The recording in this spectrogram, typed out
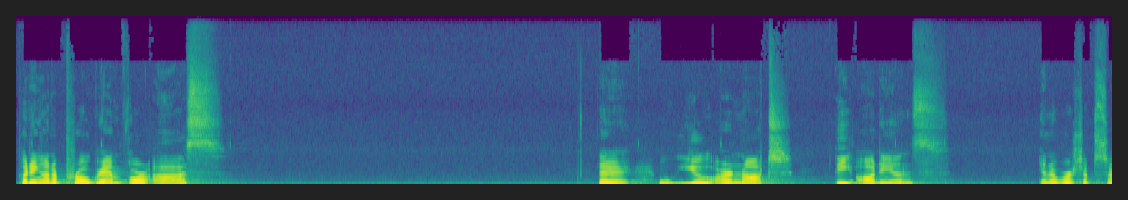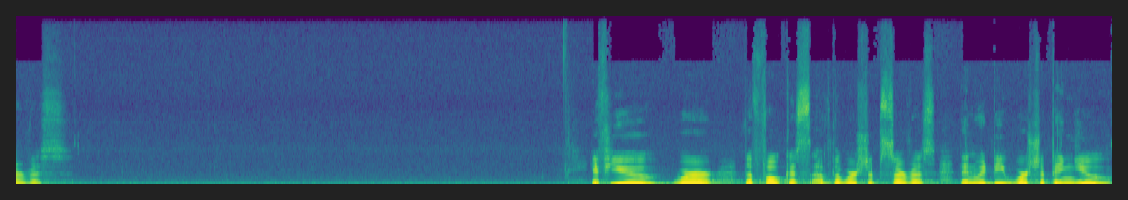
putting on a program for us. There, you are not the audience in a worship service. If you were the focus of the worship service, then we'd be worshiping you.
